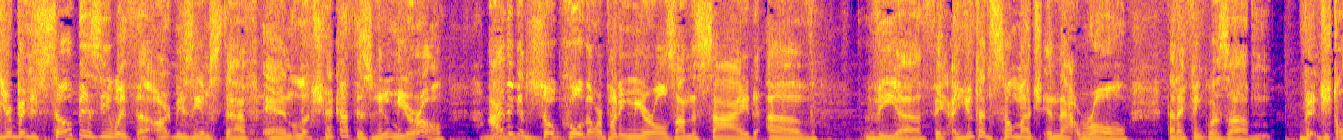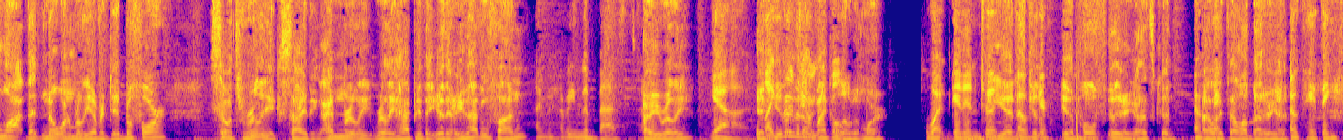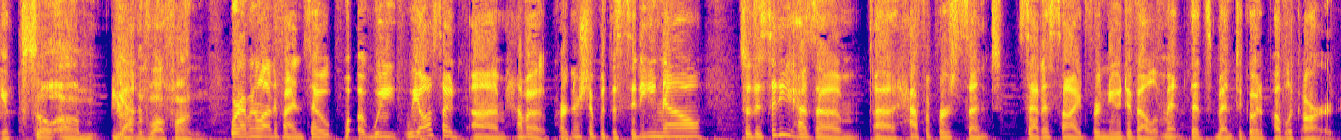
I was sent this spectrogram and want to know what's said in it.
you've been so busy with uh, art museum stuff, and look, check out this new mural. I think it's so cool that we're putting murals on the side of the uh, thing. You've done so much in that role that I think was um, just a lot that no one really ever did before. So it's really exciting. I'm really, really happy that you're there. Are you having fun? I'm having the best. Time. Are you really? Yeah. Yeah, like get into that mic a little bit more. What? Get into it? Yeah, oh, get, yeah, pull. There you go. That's good. I like that a lot better. Yeah. Okay, thank you. So, um, you're Yeah. having a lot of fun. We're having a lot of fun. So uh, we we also um, have a partnership with the city now. So the city has um, uh, half a percent set aside for new development that's meant to go to public art,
